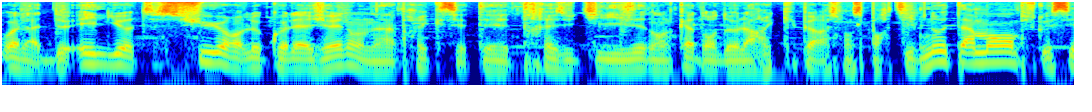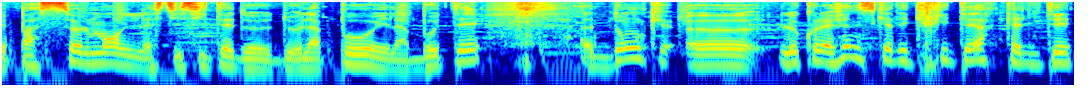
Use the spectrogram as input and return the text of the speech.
voilà, de Elliot sur le collagène. On a appris que c'était très utilisé dans le cadre de la récupération sportive, notamment parce que c'est pas seulement l'élasticité de, la peau et la beauté. Donc, euh, le collagène, est-ce qu'il y a des critères qualité?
